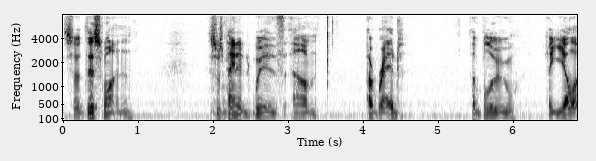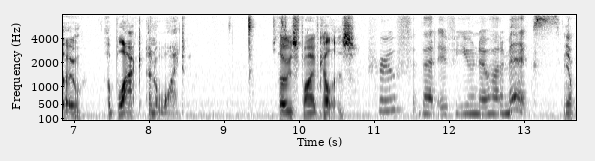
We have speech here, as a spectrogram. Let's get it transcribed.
So this one, this was painted with um, a red, a blue, a yellow, a black, and a white. Those five colors. Proof that if you know how to mix, Yep.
